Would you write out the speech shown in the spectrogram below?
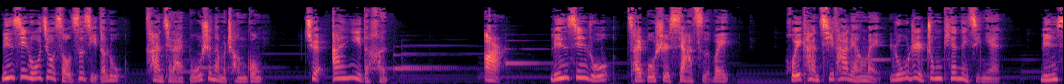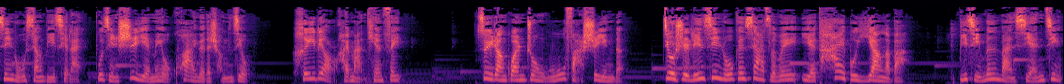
林心如就走自己的路，看起来不是那么成功，却安逸的很。二，林心如才不是夏紫薇。回看其他两美如日中天那几年，林心如相比起来，不仅事业没有跨越的成就，黑料还满天飞。最让观众无法适应的，就是林心如跟夏紫薇也太不一样了吧。比起温婉娴静、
